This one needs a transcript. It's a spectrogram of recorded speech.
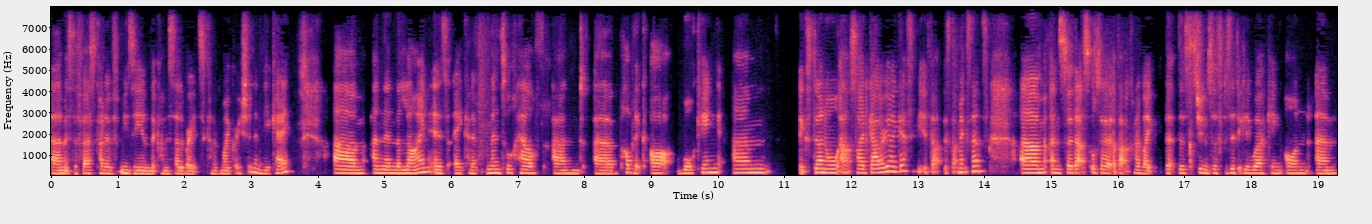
Um, it's the first kind of museum that kind of celebrates kind of migration in the UK. Um, and then the line is a kind of mental health and uh, public art walking um, external outside gallery, I guess, if that if that makes sense. Um, and so that's also about kind of like that the students are specifically working on um,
